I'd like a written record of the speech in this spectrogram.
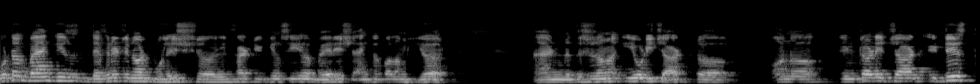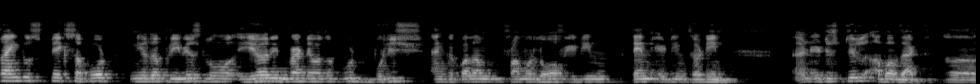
Kotak Bank is definitely not bullish. Uh, in fact, you can see a bearish anchor column here. And this is on a EOD chart. Uh, on a intraday chart, it is trying to take support near the previous low. Here, in fact, there was a good bullish anchor column from a low of 18, 10, 18, 13. And it is still above that. Uh,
